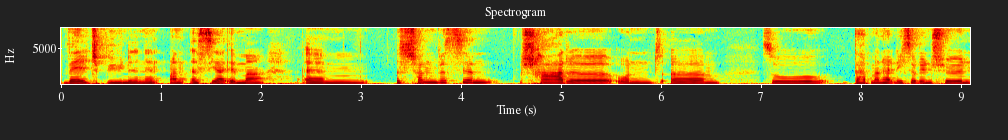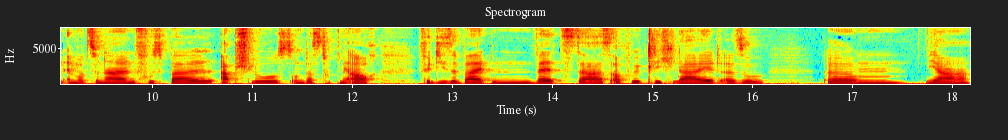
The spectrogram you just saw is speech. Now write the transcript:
Weltbühne, nennt man es ja immer, ähm, ist schon ein bisschen schade und ähm, so, da hat man halt nicht so den schönen emotionalen Fußballabschluss und das tut mir auch für diese beiden Weltstars auch wirklich leid. Also, ähm, ja.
